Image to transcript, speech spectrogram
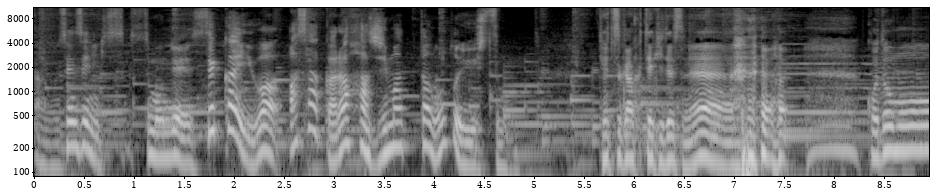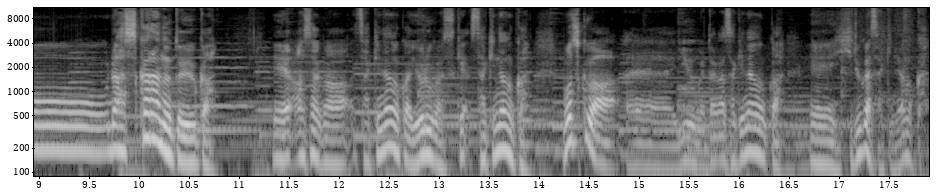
あの先生に質問で「世界は朝から始まったの?」という質問哲学的ですね 子供らしからぬというか、えー朝が先なのか夜が先なのかもしくは、えー夕方が先なのか、えー昼が先なのか、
